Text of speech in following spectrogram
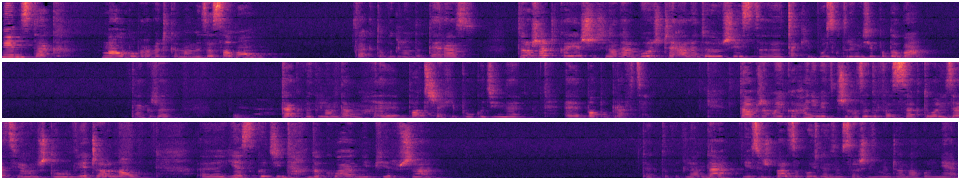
Więc tak, małą popraweczkę mamy za sobą. Tak to wygląda teraz. Troszeczkę jeszcze się nadal błyszczy, ale to już jest e, taki błysk, który mi się podoba. Także tak wyglądam e, po 3,5 godziny e, po poprawce. Dobrze, moi kochani, więc przychodzę do Was z aktualizacją już tą wieczorną. Jest godzina dokładnie pierwsza. Tak to wygląda. Jest już bardzo późno, jestem strasznie zmęczona ogólnie.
